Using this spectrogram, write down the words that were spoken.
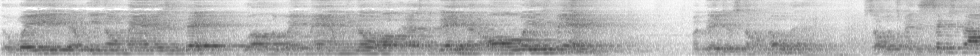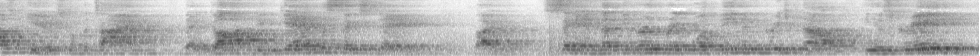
The way that we know man is today. Well, the way man we know of as today has always been. But they just don't know that. So it's been 6,000 years from the time that God began the sixth day by saying, let the earth bring forth the living creature. Now, he is creating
